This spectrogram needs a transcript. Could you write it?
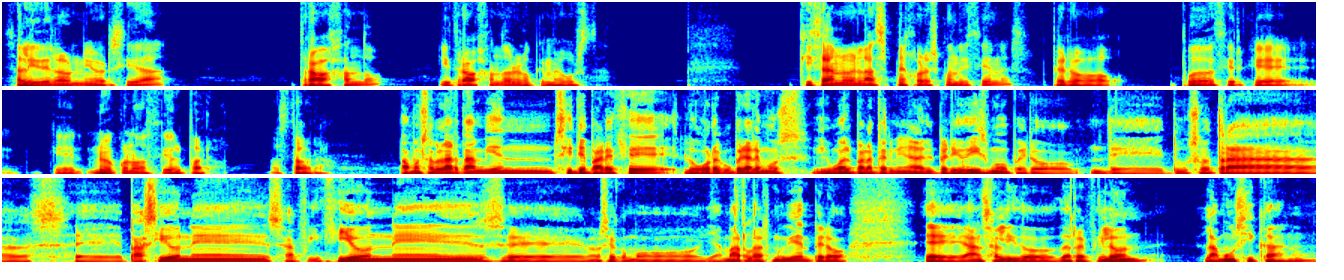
salí de la universidad trabajando y trabajando en lo que me gusta. quizá no en las mejores condiciones, pero puedo decir que, que no he conocido el paro hasta ahora. Vamos a hablar también, si te parece, luego recuperaremos igual para terminar el periodismo, pero de tus otras eh, pasiones, aficiones, eh, no sé cómo llamarlas muy bien, pero eh, han salido de refilón. La música, ¿no?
